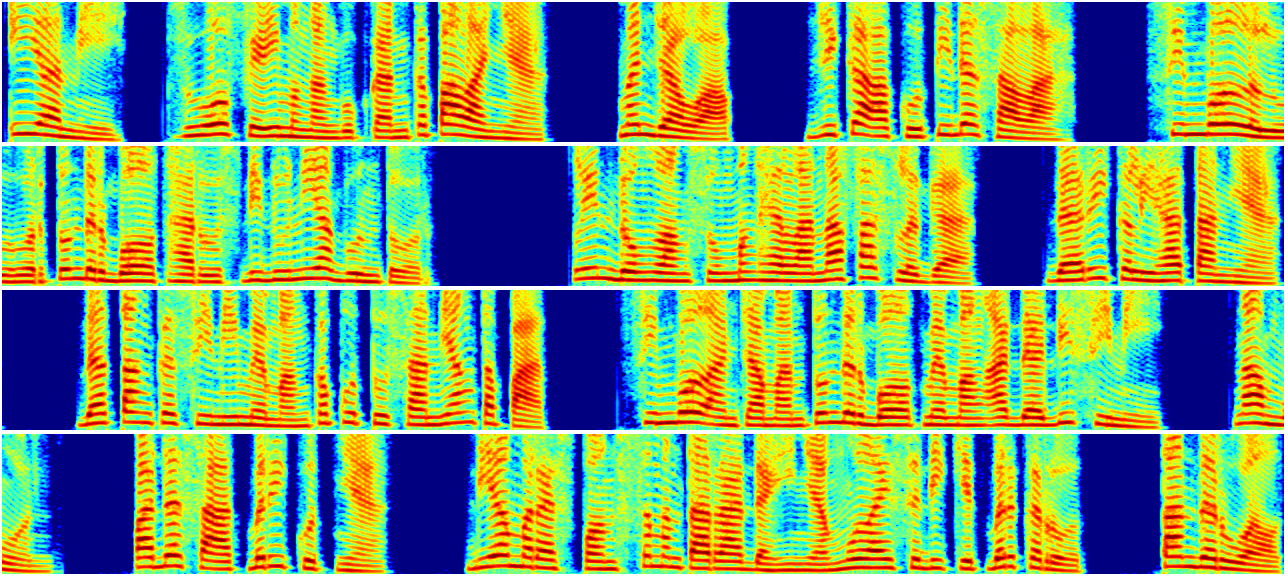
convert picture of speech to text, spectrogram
Iya nih, Zuo Fei menganggukkan kepalanya. Menjawab, jika aku tidak salah, simbol leluhur Thunderbolt harus di dunia guntur. Lindong langsung menghela nafas lega. Dari kelihatannya, Datang ke sini memang keputusan yang tepat. Simbol ancaman Thunderbolt memang ada di sini. Namun, pada saat berikutnya, dia merespons sementara dahinya mulai sedikit berkerut. Thunderworld.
